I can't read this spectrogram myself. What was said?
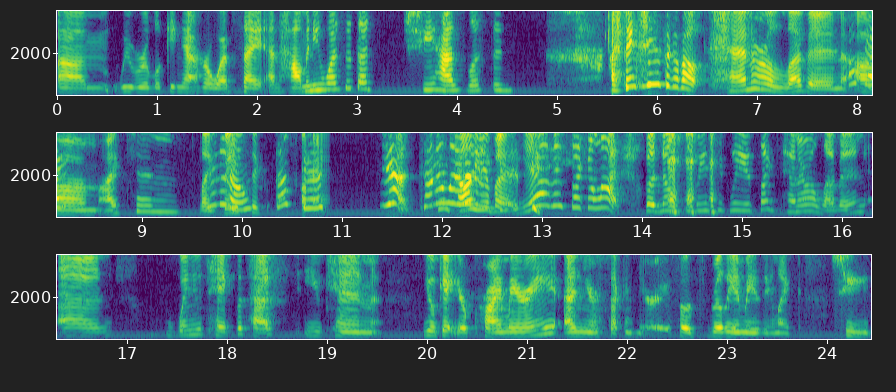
Um, we were looking at her website, and how many was it that she has listed? I think she has like about ten or eleven. Okay. Um, I can like no, no, basic. No. That's good. Okay. Yeah, 10 I can tell you, but yeah, that's like a lot. But no, so basically it's like 10 or 11. And when you take the test, you can, you'll get your primary and your secondary. So it's really amazing. Like she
